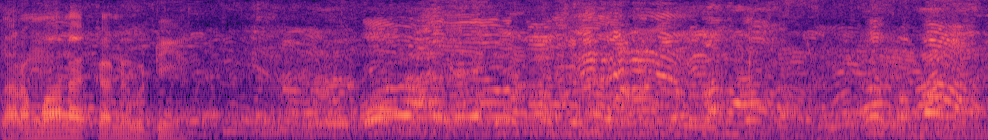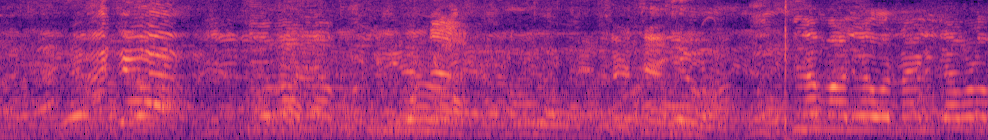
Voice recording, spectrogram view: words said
தரமான கண்ணுக்குட்டிங்க ஒரு நாளைக்கு எவ்வளோ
